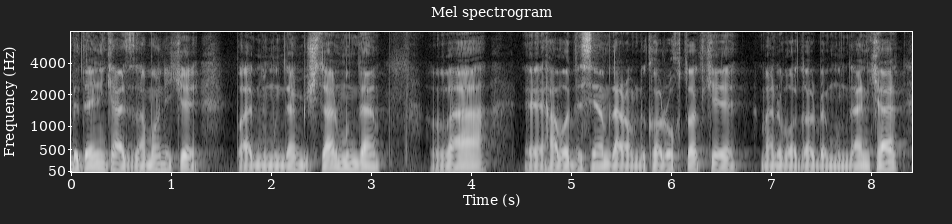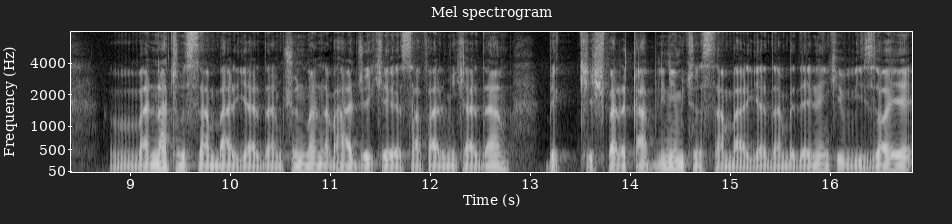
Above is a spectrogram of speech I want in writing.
به دلیل اینکه از زمانی که باید میموندم بیشتر موندم و حوادثی هم در آمریکا رخ داد که منو وادار به موندن کرد و نتونستم برگردم. چون من به هر جایی که سفر می‌کردم به کشور قبلی نمی‌تونستم برگردم به دلیل اینکه ویزای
